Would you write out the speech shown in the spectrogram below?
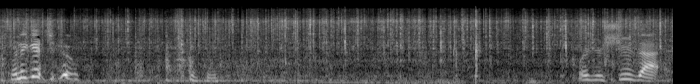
I'm gonna get you. Where's your shoes at?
